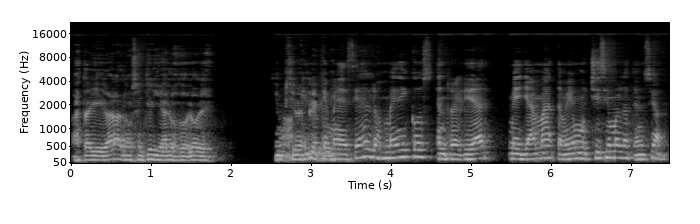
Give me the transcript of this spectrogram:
hasta llegar a no sentir ya los dolores. ¿Sí, No, sí me y lo que me decías de los médicos en realidad me llama también muchísimo la atención.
